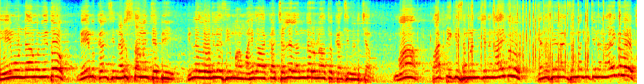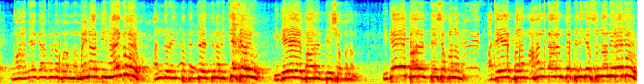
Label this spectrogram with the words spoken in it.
మేము ఉన్నాము మీతో మేము కలిసి నడుస్తామని చెప్పి ఇళ్ళలో వదిలేసి మా మహిళా అక్క చెల్లెలందరూ నాతో కలిసి నడిచారు. మా పార్టీకి సంబంధించిన నాయకులు జనసేనకు సంబంధించిన నాయకులు మా అదే కాకుండా మ- మైనార్టీ నాయకులు అందరూ ఇంత పెద్ద ఎత్తున విచ్చేశారు. ఇదే భారతదేశ బలం. ఇదే భారతదేశ బలం. అదే బలం అహంకారంతో తెలియజేస్తున్నాం ఈరోజు.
